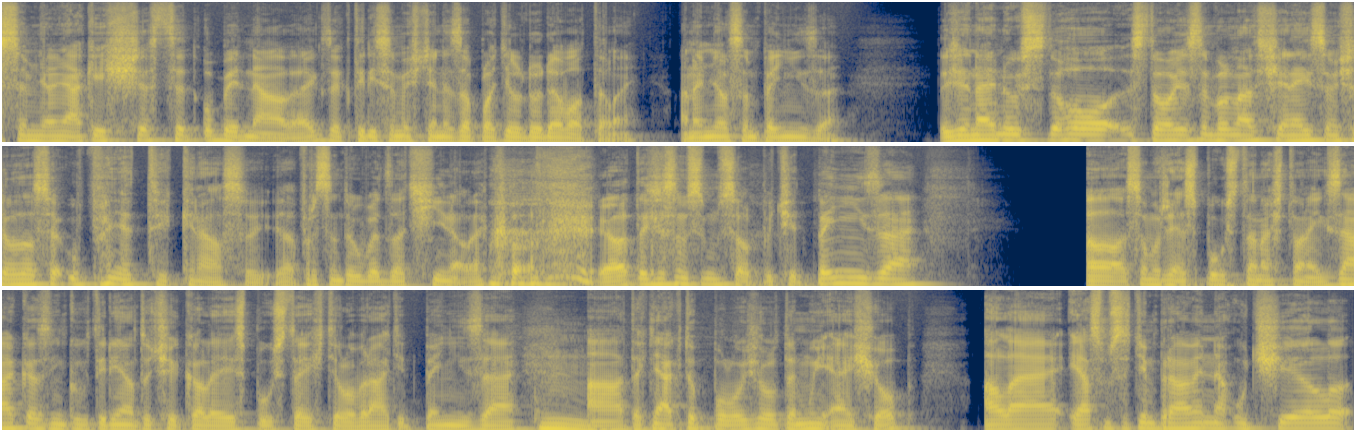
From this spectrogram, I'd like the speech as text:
jsem měl nějakých 600 objednávek, za který jsem ještě nezaplatil dodavateli a neměl jsem peníze. Takže najednou z toho, z toho, že jsem byl nadšený, jsem šel zase úplně ty krásy, já proč jsem to vůbec začínal, jako, jo, takže jsem si musel počít peníze, Uh, samozřejmě spousta naštvaných zákazníků, kteří na to čekali, spousta jich chtělo vrátit peníze. Hmm. a tak nějak to položil ten můj e-shop, ale já jsem se tím právě naučil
